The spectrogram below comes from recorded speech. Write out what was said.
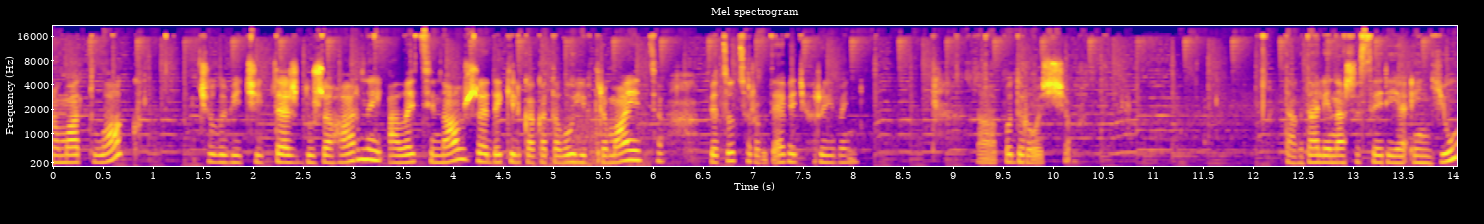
Аромат лак чоловічий теж дуже гарний, але ціна вже декілька каталогів тримається 549 гривень. Подорожчав. Так, далі наша серія NU.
